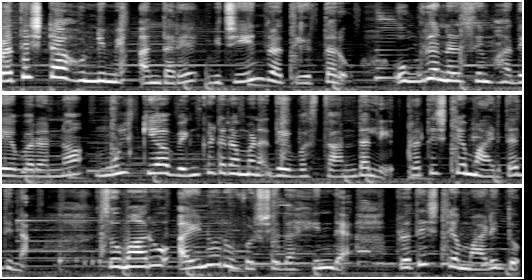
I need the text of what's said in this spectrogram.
ಪ್ರತಿಷ್ಠಾ ಹುಣ್ಣಿಮೆ ಅಂದರೆ ವಿಜಯೇಂದ್ರ ತೀರ್ಥರು ಉಗ್ರ ನರಸಿಂಹ ದೇವರನ್ನ ಮೂಲ್ಕಿಯ ವೆಂಕಟರಮಣ ದೇವಸ್ಥಾನದಲ್ಲಿ ಪ್ರತಿಷ್ಠೆ ಮಾಡಿದ ದಿನ. ಸುಮಾರು ಐನೂರು ವರ್ಷದ ಹಿಂದೆ ಪ್ರತಿಷ್ಠೆ ಮಾಡಿದ್ದು,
